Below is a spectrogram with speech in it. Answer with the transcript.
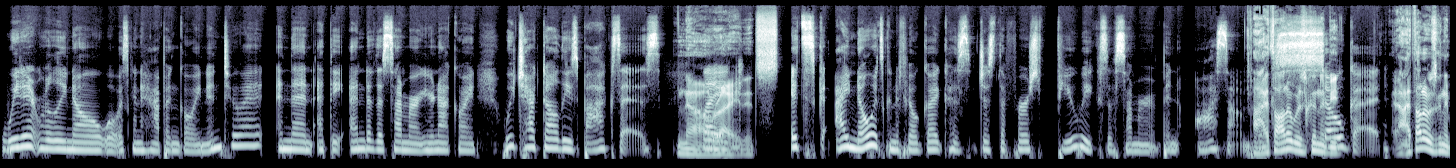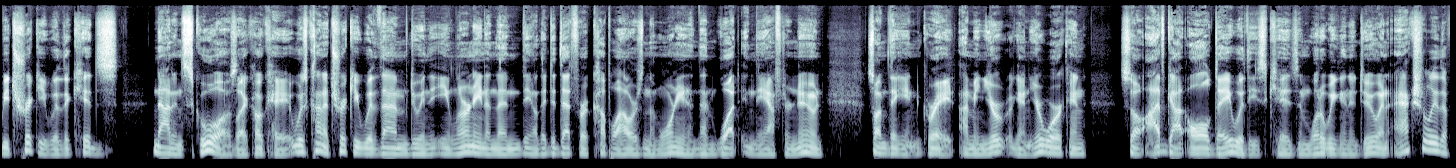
we didn't really know what was going to happen going into it. And then at the end of the summer, you're not going, we checked all these boxes. No, Like, right. It's. It's, I know it's going to feel good because just the first few weeks of summer have been awesome. I thought it was gonna so be- good. I thought it was going to be tricky with the kids not in school. I was like, okay, it was kind of tricky with them doing the e-learning, and then you know they did that for a couple hours in the morning, and then what in the afternoon. So I'm thinking, great. I mean, you're again, you're working, so I've got all day with these kids, and what are we going to do? And actually, the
